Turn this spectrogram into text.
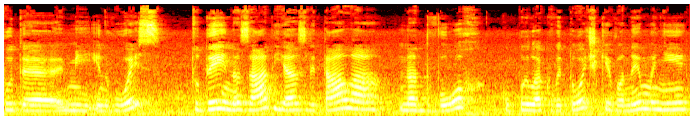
буде мій інвойс. Туди і назад я злітала на двох, купила квиточки, вони мені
